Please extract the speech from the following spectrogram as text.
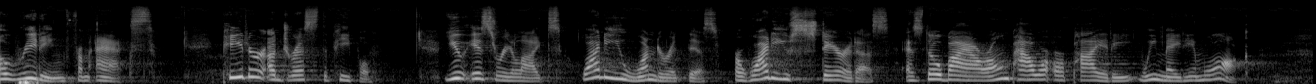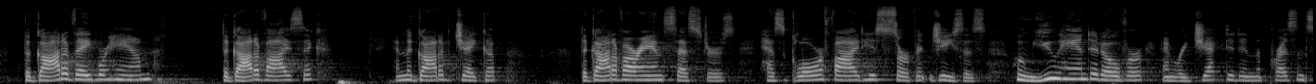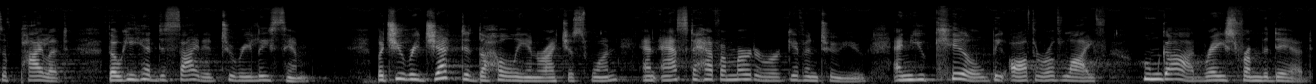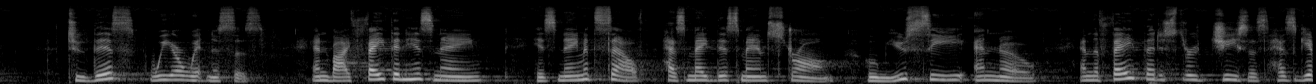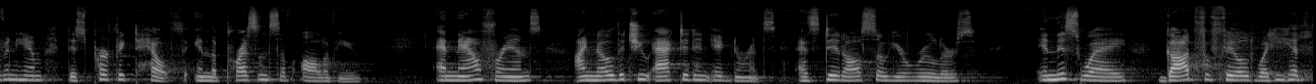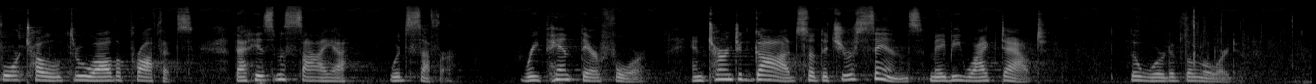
A reading from Acts. Peter addressed the people You Israelites, why do you wonder at this? Or why do you stare at us as though by our own power or piety we made him walk? The God of Abraham, the God of Isaac, and the God of Jacob, the God of our ancestors, has glorified his servant Jesus, whom you handed over and rejected in the presence of Pilate, though he had decided to release him. But you rejected the holy and righteous one and asked to have a murderer given to you, and you killed the author of life, whom God raised from the dead. To this we are witnesses, and by faith in his name, his name itself has made this man strong, whom you see and know. And the faith that is through Jesus has given him this perfect health in the presence of all of you. And now, friends, I know that you acted in ignorance, as did also your rulers. In this way, God fulfilled what he had foretold through all the prophets that his Messiah would suffer. Repent, therefore, and turn to God so that your sins may be wiped out. The word of the Lord.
